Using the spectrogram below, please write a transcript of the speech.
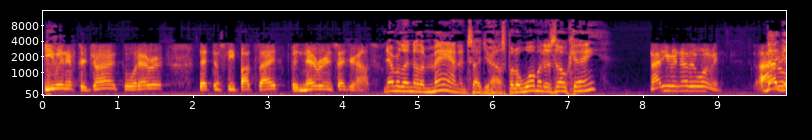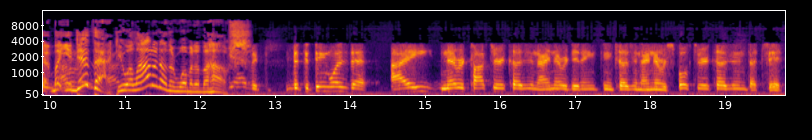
even if they're drunk or whatever. Let them sleep outside, but never inside your house. Never let another man inside your house, but a woman is okay? Not even another woman. No, yeah, but you did that. You allowed another woman in the Yeah, house. but but the thing was that I never talked to her cousin. I never did anything cousin. I never spoke to her cousin. That's it.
